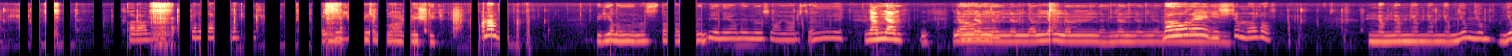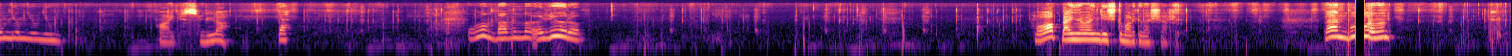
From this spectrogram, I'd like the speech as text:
Karanlık. Sular içtik. Anam. Bir yanımızda bir yanımızda yar sevdik. Nam nam. Nam nam nam nam nam nam nam nam nam nam nam. Ben oraya geçtim oğlum. Nyam nyam nyam nyam nyam nyam nyam nyam nyam nyam nyam. Haydi bismillah. Gel. Oğlum ben bununla ölüyorum. Hop ben hemen geçtim arkadaşlar. Ben buranın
